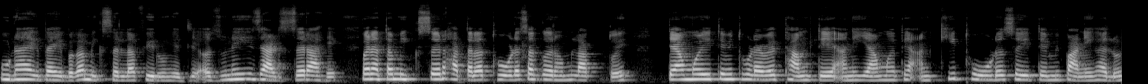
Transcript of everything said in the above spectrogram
पुन्हा एकदा हे बघा मिक्सरला फिरून घेतली. अजूनही जाडसर आहे. पण आता मिक्सर हाताला थोडासा गरम लागतोय. त्यामुळे इथे मी थोडा वेळ थांबते आणि यामध्ये आणखी थोडंसं इथे मी पाणी घालून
